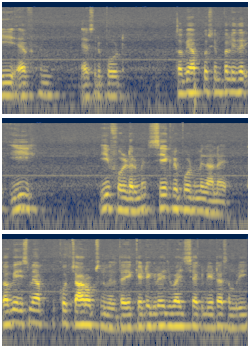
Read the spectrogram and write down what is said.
E F M S report तो अभी आपको सिंपल इधर ई ई फोल्डर में सेक रिपोर्ट में जाना है। तो अभी इसमें आपको चार ऑप्शन मिलता है, एक categorise wise check data summary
